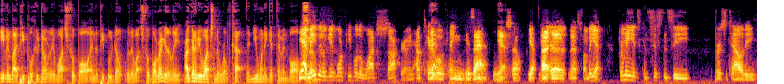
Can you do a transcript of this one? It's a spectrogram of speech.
even by people who don't really watch football, and the people who don't really watch football regularly are going to be watching the World Cup, and you want to get them involved. Yeah, So, maybe it'll get more people to watch soccer. I mean, how terrible a thing is that? Yeah. So yeah, I, uh, that's fun. But yeah, for me, it's consistency, versatility.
